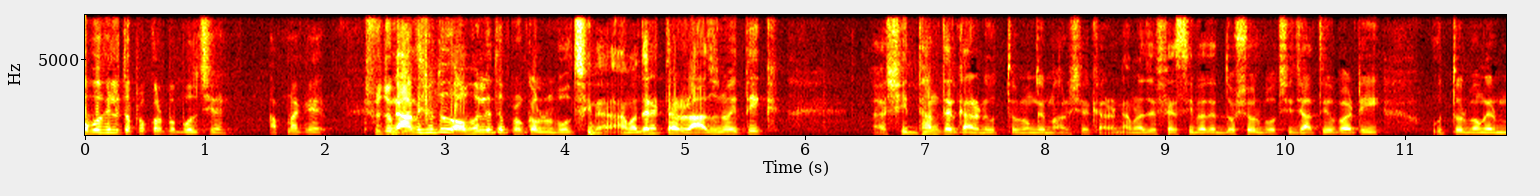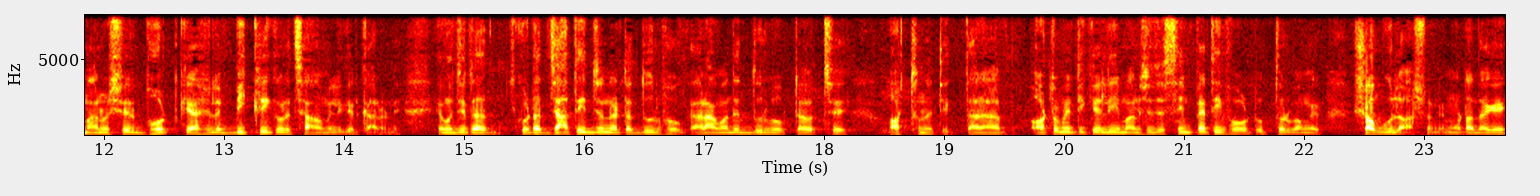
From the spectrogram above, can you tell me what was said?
অবহেলিত প্রকল্প বলছিলেন। আপনাকে সুযোগ আমি শুধু অবহেলিত প্রকল্প বলছি না। আমাদের একটা রাজনৈতিক সিদ্ধান্তের কারণে উত্তরবঙ্গের মানুষের কারণে আমরা যে ফেসিবাদের দোষর বলছি জাতীয় পার্টি উত্তরবঙ্গের মানুষের ভোটকে আসলে বিক্রি করেছে আওয়ামী লীগের কারণে। এবং যেটা গোটা জাতির জন্য একটা দুর্ভোগ। আর আমাদের দুর্ভোগটা হচ্ছে অর্থনৈতিক। তারা অটোমেটিক্যালি মানুষের যে সিম্প্যাথি ভোট উত্তরবঙ্গের সবগুলো আসনে, মোটা দাগে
